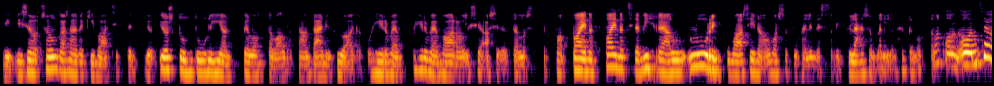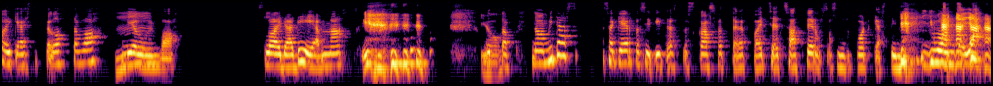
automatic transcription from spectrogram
Niin, niin se on, se on myös aina kiva, että sitten, jos tuntuu liian pelottavalta, tämä on tämä nykyaika, kun hirveän, hirveän vaarallisia asioita, tällaiset, painat, painat sitä vihreää luurinkuvaa siinä omassa puhelimessa, niin kyllähän se on välillä vähän pelottavaa. On, on se oikeasti pelottavaa. Mm. Mieluummin vaan slaidaa DM. Mutta no mitäs sä kertoisit itse tässä kasvattajalle, paitsi että sä oot perusasento-podcastin juontaja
